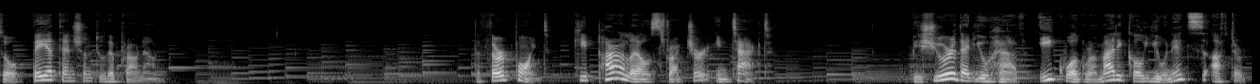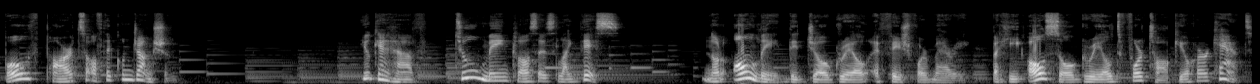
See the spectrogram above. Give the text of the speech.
So pay attention to the pronoun. The third point, keep parallel structure intact. Be sure that you have equal grammatical units after both parts of the conjunction. You can have two main clauses like this. Not only did Joe grill a fish for Mary, but he also grilled for Tokyo her cat.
